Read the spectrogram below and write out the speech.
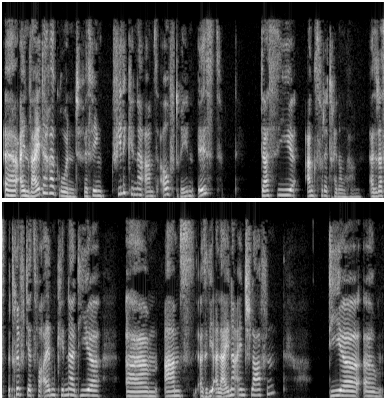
Äh, ein weiterer Grund, weswegen viele Kinder abends aufdrehen, ist, dass sie Angst vor der Trennung haben. Also das betrifft jetzt vor allem Kinder, die ähm, abends, also die alleine einschlafen, die ähm,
